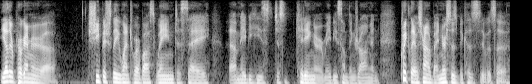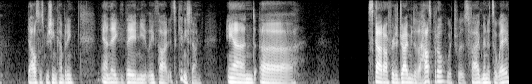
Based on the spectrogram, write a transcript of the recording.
the other programmer uh, sheepishly went to our boss, Wayne, to say, uh, maybe he's just kidding or maybe something's wrong. And quickly I was surrounded by nurses because it was a dialysis machine company. And they, they immediately thought it's a kidney stone. And uh, Scott offered to drive me to the hospital, which was five minutes away,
